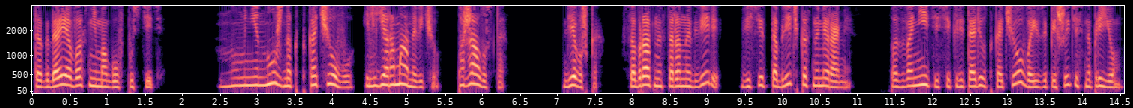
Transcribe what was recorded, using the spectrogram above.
Тогда я вас не могу впустить. Но мне нужно к Ткачеву, Илье Романовичу. Пожалуйста. Девушка, с обратной стороны двери висит табличка с номерами. Позвоните секретарю Ткачева и запишитесь на прием.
